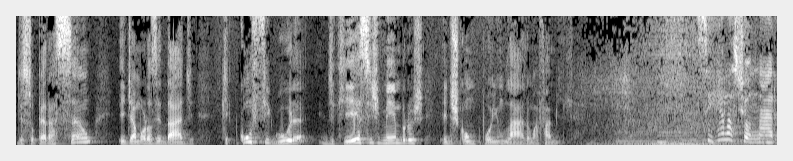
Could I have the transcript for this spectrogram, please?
de superação e de amorosidade que configura de que esses membros eles compõem um lar, uma família. Se relacionar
